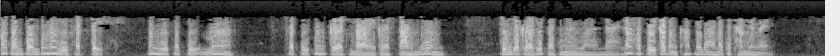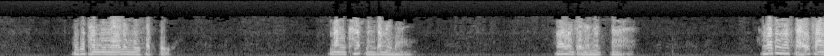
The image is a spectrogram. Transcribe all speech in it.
ก็จำเป็นต้องให้มีสติ ต้องมีสติมาก สติต้องเกิดบ่อยเกิดต่อเนื่องจึงจะเกิดวิปัสสนาญาณได้ แล้วสติก็บังคับไม่ได้แล้วจะทํำยังไงเราจะทำยังไงมันมีสติ บังคับมันก็ไม่ได้ เพราะมันเป็นอนัตตาเราต้องอาศัยการ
